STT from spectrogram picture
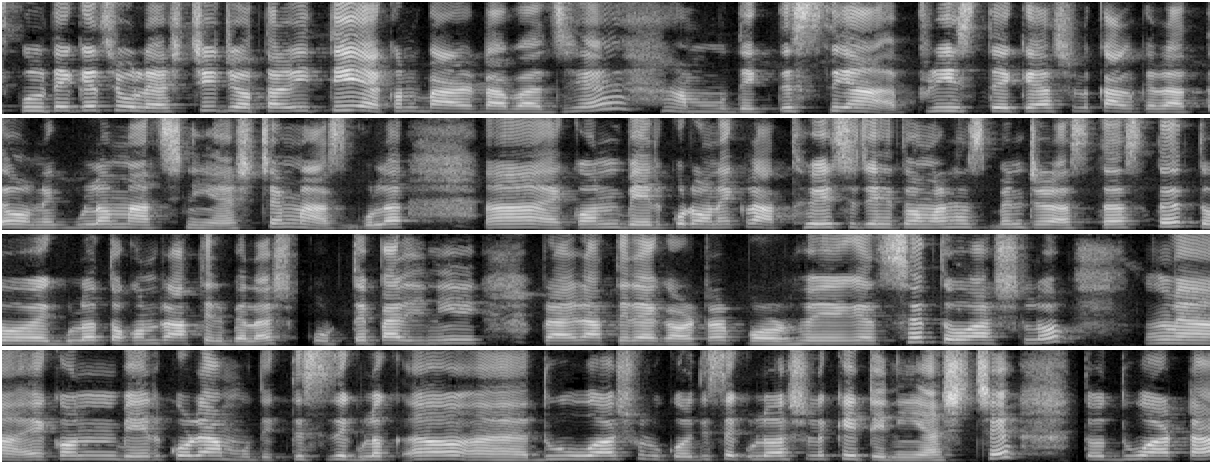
স্কুল থেকে চলে আসছি যথারীতি, এখন বারোটা বাজে। আম্মু দেখতেছি ফ্রিজ থেকে আসলে কালকে রাতে অনেকগুলো মাছ নিয়ে আসছে। মাছগুলো এখন বের করে অনেক রাত হয়েছে যেহেতু আমার হাজব্যান্ডের আস্তে আস্তে, তো এগুলো তখন রাতের বেলা করতে পারিনি। প্রায় রাতের এগারোটার পর হয়ে গেছে। তো আসলো এখন বের করে আম্মু দেখতেছি যেগুলো ধোয়া শুরু করে দিচ্ছে এগুলো আসলে কেটে নিয়ে আসছে। তো ধোয়াটা,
